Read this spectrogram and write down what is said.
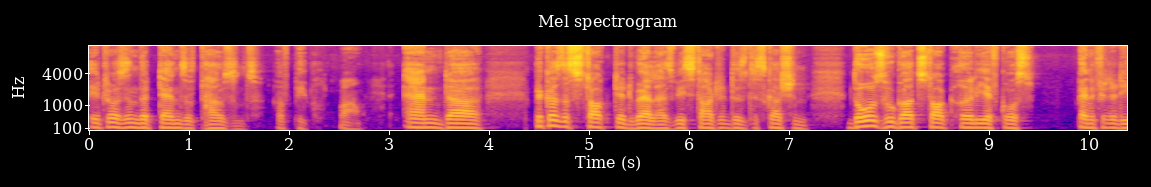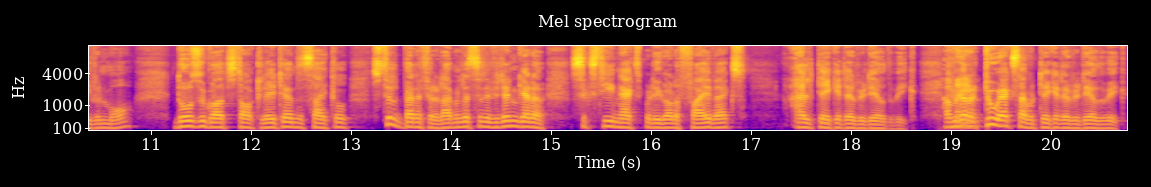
it was in the tens of thousands of people. Wow. And uh, because the stock did well as we started this discussion, those who got stock early, of course, benefited even more. Those who got stock later in the cycle still benefited. I mean, listen, if you didn't get a 16x, but you got a 5x, I'll take it every day of the week. How if many, you got a 2x, I would take it every day of the week.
